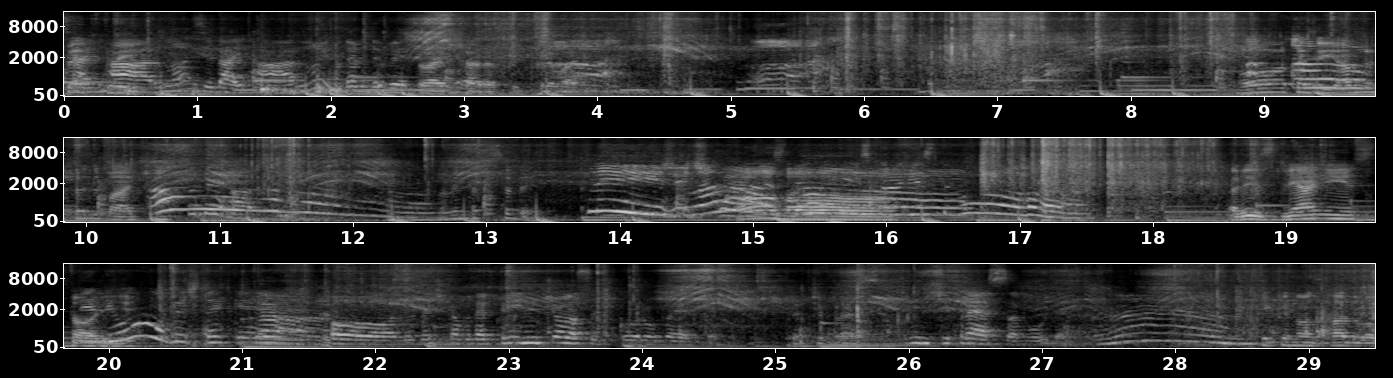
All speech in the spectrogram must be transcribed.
Сідай гарно, сідай гарно і будемо Давай ще раз відкривай. О, кажи, я вже щось бачу. Сюди гарно. Ну він так сидить. Книжечка. Ого. Різдво. Різдвяні Ти історії. любиш таке? Так. О, Людочка буде крінчосочку робити. Причіпреса. Крінчіпреса буде. М. Тільки нас згадували,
